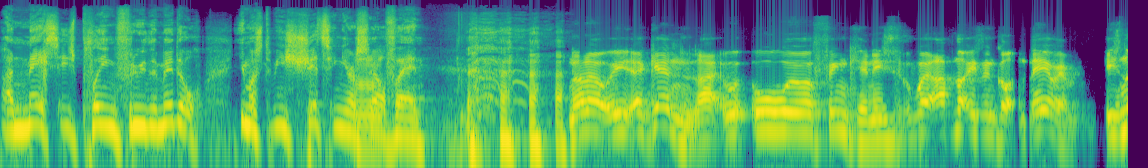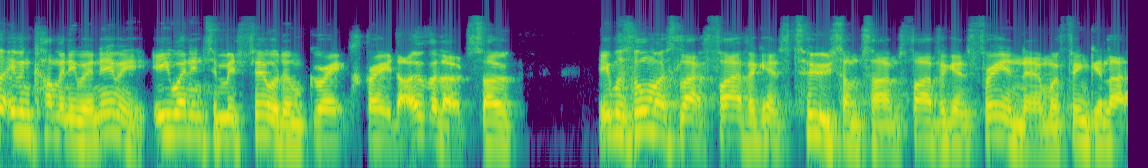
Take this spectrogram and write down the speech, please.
and Messi's playing through the middle. You must have been shitting yourself mm. in? No, no. Again, like all we were thinking, is, Well, I've not even got near him. He's not even come anywhere near me. He went into midfield and great created the overload. So it was almost like five against two sometimes, five against three in there. And we're thinking like,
